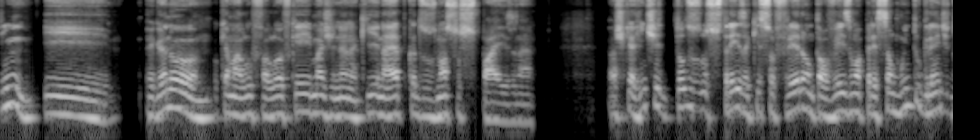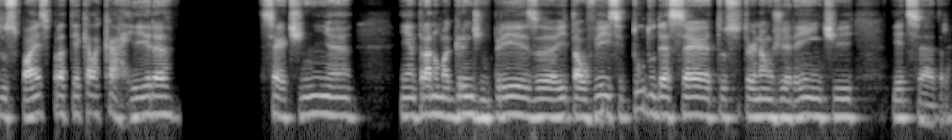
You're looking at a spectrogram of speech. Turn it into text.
Sim, e pegando o que a Malu falou, eu fiquei imaginando aqui na época dos nossos pais, né? Acho que a gente, todos os três aqui, sofreram talvez uma pressão muito grande dos pais para ter aquela carreira certinha, e entrar numa grande empresa e talvez, se tudo der certo, se tornar um gerente e etc.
